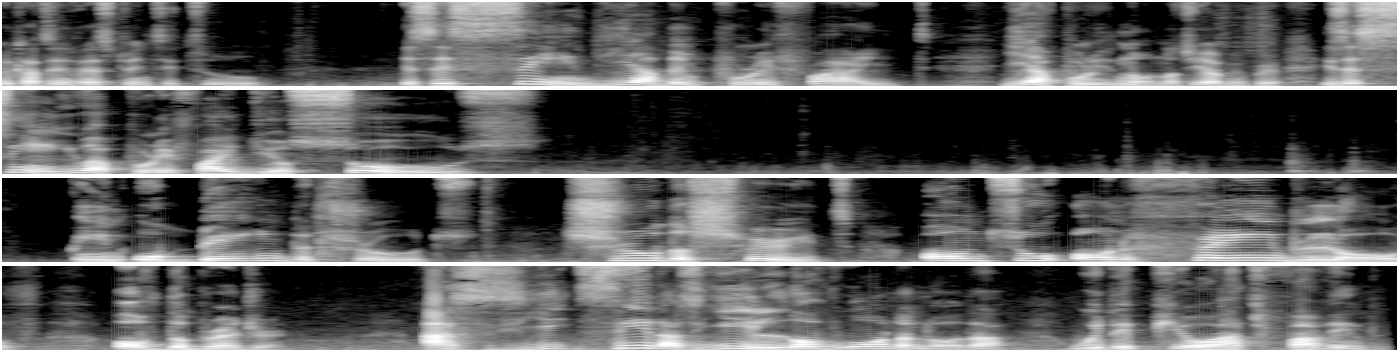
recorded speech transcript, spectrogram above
Look at in verse 22. It says, Seeing ye have been purified Ye have purified, no, not you have been purified. It's a sin, you have purified your souls in obeying the truth through the Spirit unto unfeigned love of the brethren. As ye see that ye love one another with a pure heart fervently.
